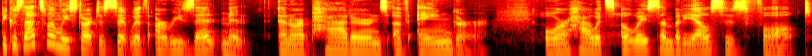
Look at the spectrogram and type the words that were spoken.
because that's when we start to sit with our resentment and our patterns of anger or how it's always somebody else's fault.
